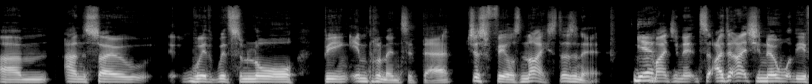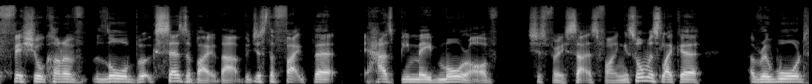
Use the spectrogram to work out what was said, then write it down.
Um, and so with with some lore being implemented there, just feels nice, doesn't it? yeah. imagine it. I don't actually know what the official kind of lore book says about that, but just the fact that it has been made more of, it's just very satisfying. It's almost like a a reward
